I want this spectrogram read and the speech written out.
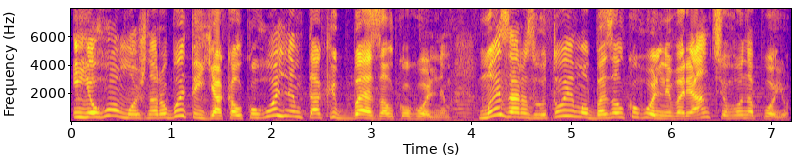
і його можна робити як алкогольним, так і безалкогольним. Ми зараз готуємо безалкогольний варіант цього напою.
